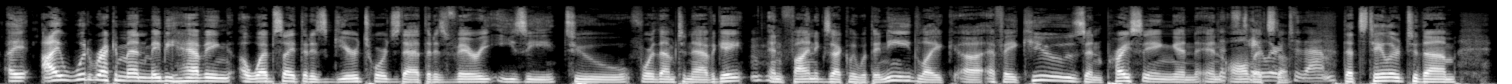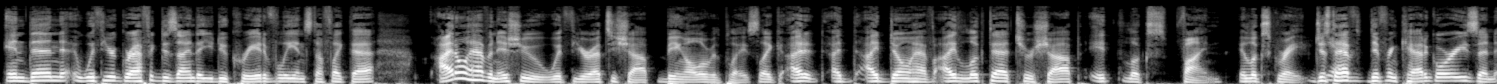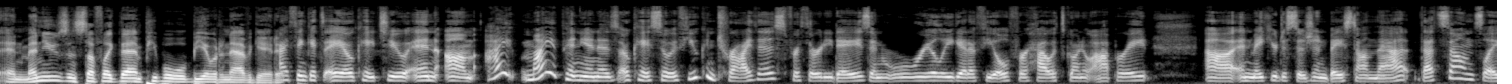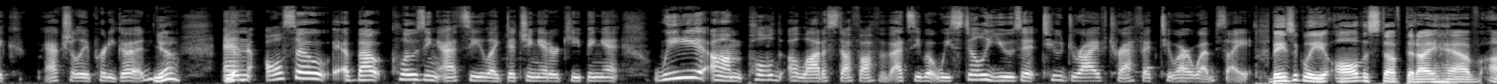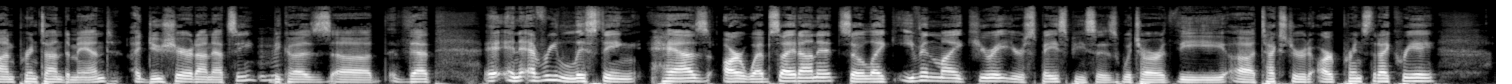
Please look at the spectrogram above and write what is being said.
I I would recommend maybe having a website that is geared towards that that is very easy to for them to navigate Mhm. and find exactly what they need like uh, FAQs and pricing and and That's all that That's tailored stuff to them. that's tailored to them. And then with your graphic design that you do creatively and stuff like that, I don't have an issue with your Etsy shop being all over the place. Like I, I, I don't have. I looked at your shop; it looks fine. It looks great. Just to have different categories and and menus and stuff like that, and people will be able to navigate it. I think it's a okay too. And um, I my opinion is okay. So if you can try this for 30 days and really get a feel for how it's going to operate, uh, and make your decision based on that, that sounds like actually pretty good. yeah, And also about closing Etsy, like ditching it or keeping it. We um, pulled a lot of stuff off of Etsy, but we still use it to drive traffic to our website. basically all the stuff that I have on print on demand, I do share it on Etsy Mhm. because uh, that and every listing has our website on it. So like even my curate your space pieces, which are the uh, textured art prints that I create,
